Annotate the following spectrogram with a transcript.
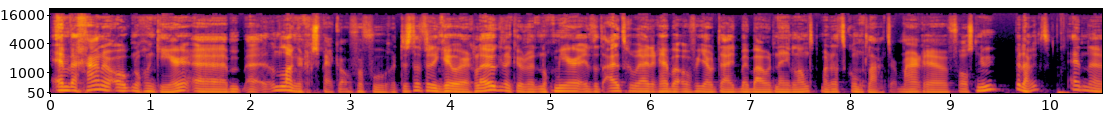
En we gaan er ook nog een keer ehm, eh, een langer gesprek over voeren. Dus dat vind ik heel erg leuk. Dan kunnen we het nog meer, wat uitgebreider hebben over jouw tijd bij Bouwend Nederland. Maar dat komt later. Maar eh voorals nu, bedankt. En eh,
